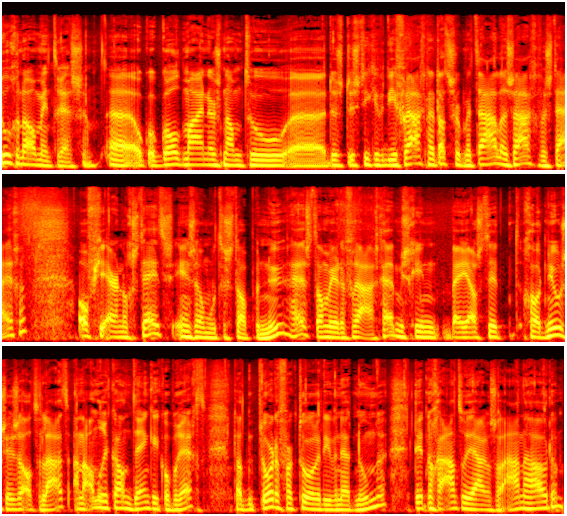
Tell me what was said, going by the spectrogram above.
toegenomen interesse. Uh, ook, ook goldminers nam toe. Uh, dus dus die, die vraag naar dat soort metalen zagen we stijgen. Of je er nog steeds in zou moeten stappen nu, is dan weer de vraag. Misschien ben je als dit groot nieuws is al te laat. Aan de andere kant denk ik oprecht dat door de factoren die we net noemden... dit nog een aantal jaren zal aanhouden.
